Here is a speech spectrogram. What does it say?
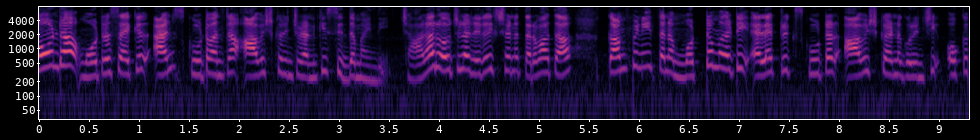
హోండా మోటార్ సైకిల్ అండ్ స్కూటర్ అంతా ఆవిష్కరించడానికి సిద్ధమైంది. చాలా రోజుల నిరీక్షణ తర్వాత కంపెనీ తన మొట్టమొదటి ఎలక్ట్రిక్ స్కూటర్ ఆవిష్కరణ గురించి ఒక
